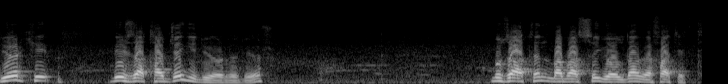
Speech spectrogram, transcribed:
Diyor ki bir zat hacca gidiyordu diyor. Bu zatın babası yolda vefat etti.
